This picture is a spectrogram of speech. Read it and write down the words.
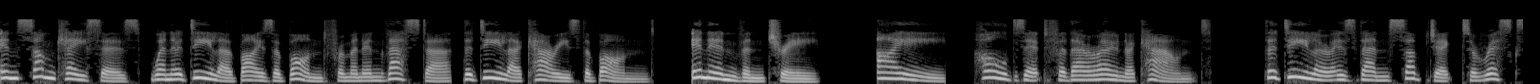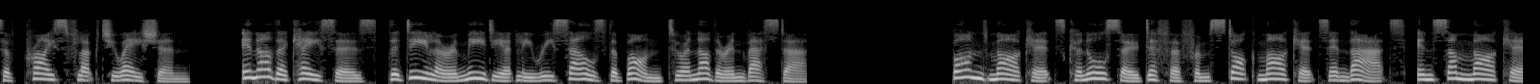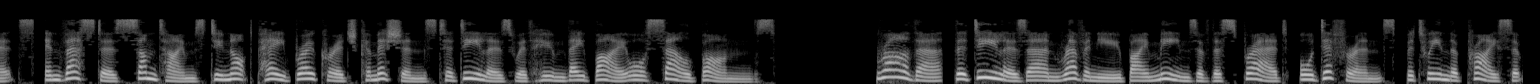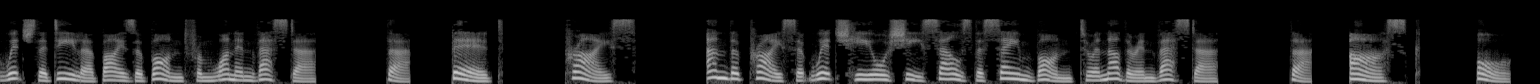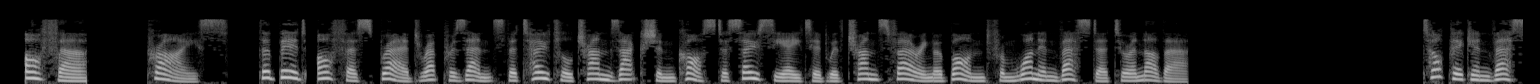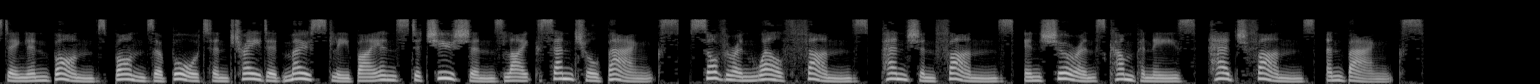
In some cases, when a dealer buys a bond from an investor, the dealer carries the bond in inventory, i.e., holds it for their own account. The dealer is then subject to risks of price fluctuation. In other cases, the dealer immediately resells the bond to another investor. Bond markets can also differ from stock markets in that, in some markets, investors sometimes do not pay brokerage commissions to dealers with whom they buy or sell bonds. Rather, the dealers earn revenue by means of the spread, or difference, between the price at which the dealer buys a bond from one investor—the bid price, and the price at which he or she sells the same bond to another investor. The ask or offer price. The bid-offer spread represents the total transaction cost associated with transferring a bond from one investor to another. Topic investing in bonds Bonds are bought and traded mostly by institutions like central banks, sovereign wealth funds, pension funds, insurance companies, hedge funds, and banks.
